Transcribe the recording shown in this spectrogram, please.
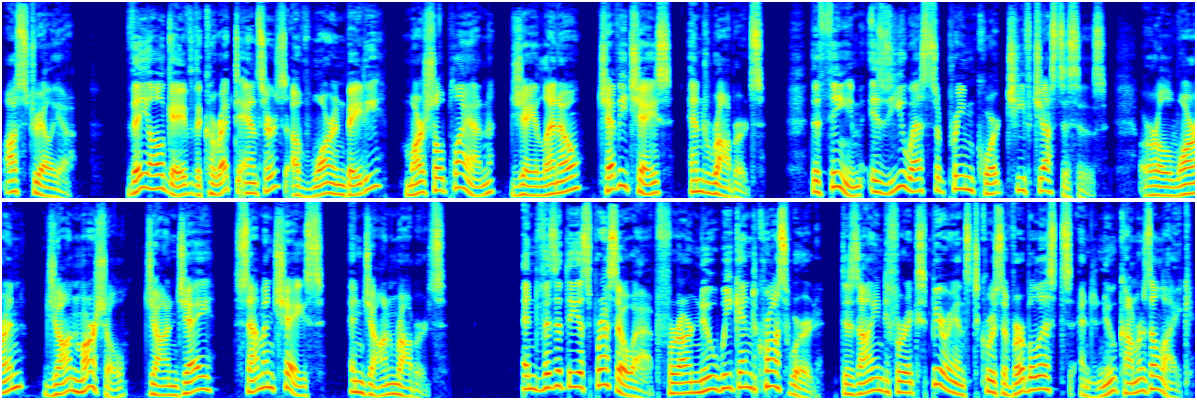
Australia. They all gave the correct answers of Warren Beatty, Marshall Plan, Jay Leno, Chevy Chase, and Roberts. The theme is U.S. Supreme Court Chief Justices Earl Warren, John Marshall, John Jay, Salmon Chase, and John Roberts. And visit the Espresso app for our new weekend crossword, designed for experienced cruciverbalists and newcomers alike.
